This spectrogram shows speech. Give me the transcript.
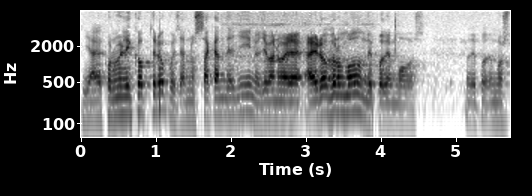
Ya con un helicóptero, pues ya nos sacan de allí y nos llevan a aeródromo donde podemos, donde podemos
